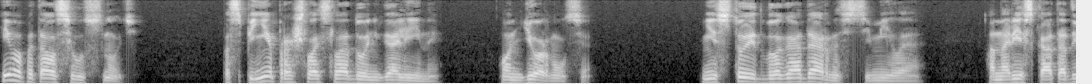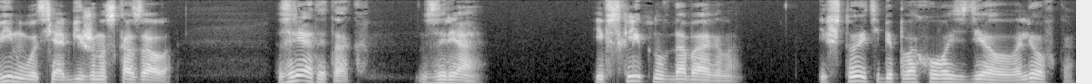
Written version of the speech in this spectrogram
и попытался уснуть. По спине прошлась ладонь Галины. Он дернулся. «Не стоит благодарности, милая». Она резко отодвинулась и обиженно сказала. «Зря ты так. Зря». И, всхлипнув, добавила. «И что я тебе плохого сделала, Левка?»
